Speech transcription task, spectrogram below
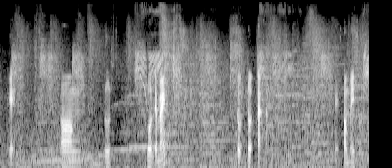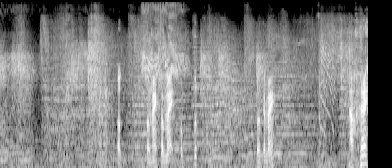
โอเคลองดูดโดนกันไหมโดดโดดอะโอเคเขาไม่สนโอเคสนไหมสนไหมปุ๊บโดนกันไหมเอาเฮ้ย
